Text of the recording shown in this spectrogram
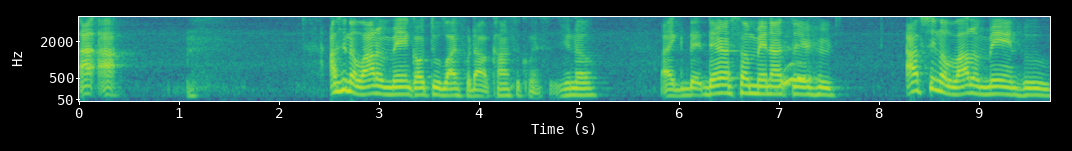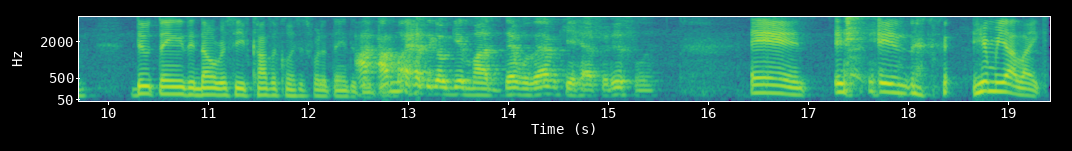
I I I've seen a lot of men go through life without consequences. You know, like th- there are some men out there who I've seen a lot of men who do things and don't receive consequences for the things that they do. I, I might have to go get my devil's advocate hat for this one. and it's in hear me out like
